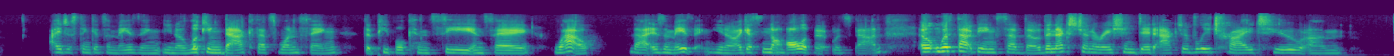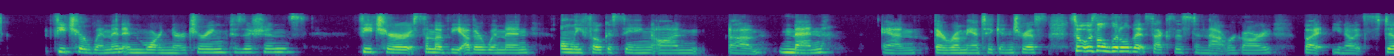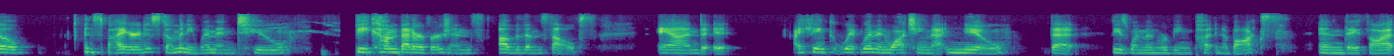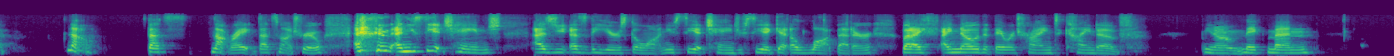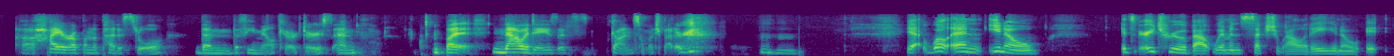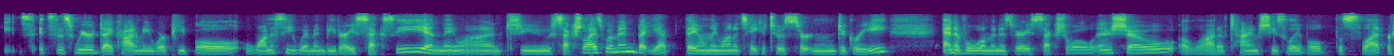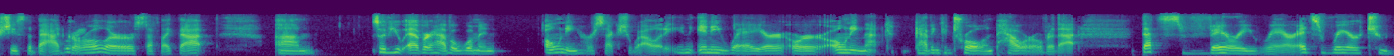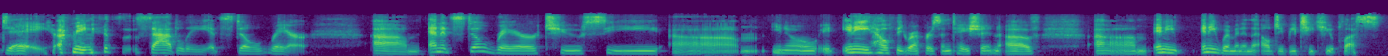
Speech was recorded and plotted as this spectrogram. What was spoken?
i just think it's amazing you know looking back that's one thing that people can see and say wow that is amazing. You know, I guess not mm-hmm. all of it was bad. And with that being said, though, the next generation did actively try to um, feature women in more nurturing positions, feature some of the other women only focusing on um, men and their romantic interests. So it was a little bit sexist in that regard, but you know, it still inspired so many women to become better versions of themselves. And it, I think w- women watching that knew that these women were being put in a box and they thought, no, that's not right. That's not true. And, and you see it change as you as the years go on. You see it change. You see it get a lot better. But I I know that they were trying to kind of, you know, make men uh, higher up on the pedestal than the female characters. And but nowadays it's gotten so much better. Mm-hmm. Yeah, well, and you know, it's very true about women's sexuality. You know, it, it's it's this weird dichotomy where people want to see women be very sexy and they want to sexualize women, but yet they only want to take it to a certain degree. And if a woman is very sexual in a show, a lot of times she's labeled the slut or she's the bad girl right. or stuff like that. Um, so if you ever have a woman owning her sexuality in any way or or owning that having control and power over that that's very rare. It's rare today. I mean, it's sadly, it's still rare. Um, and it's still rare to see, um, you know, any healthy representation of um, any any women in the LGBTQ plus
